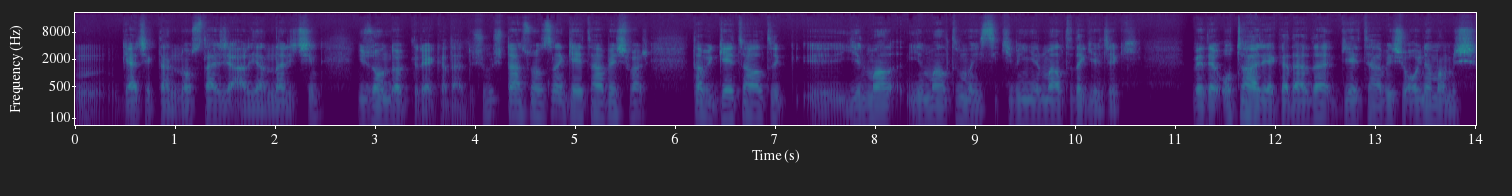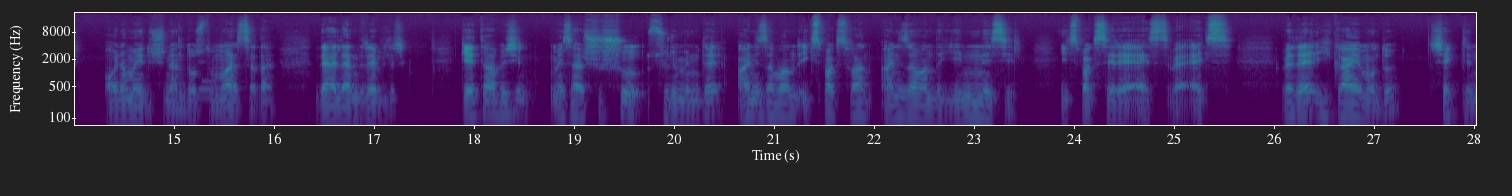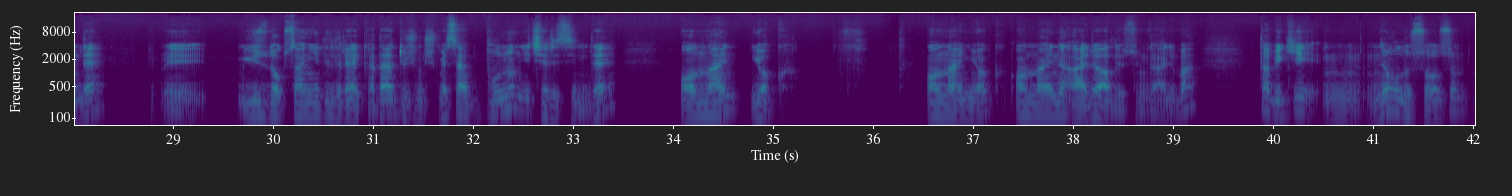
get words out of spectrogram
gerçekten nostalji arayanlar için 114 liraya kadar düşmüş. Daha sonrasında GTA 5 var. Tabii GTA 6 e, 20, 26 Mayıs 2026'da gelecek. Ve de o tarihe kadar da GTA 5'i oynamamış, oynamayı düşünen dostum varsa da değerlendirebilir. GTA 5'in mesela şu şu sürümünde aynı zamanda Xbox One, aynı zamanda yeni nesil Xbox Series S ve X ve de hikaye modu şeklinde e, 197 liraya kadar düşmüş. Mesela bunun içerisinde online yok. Online yok. Online'ı ayrı alıyorsun galiba. Tabii ki ne olursa olsun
